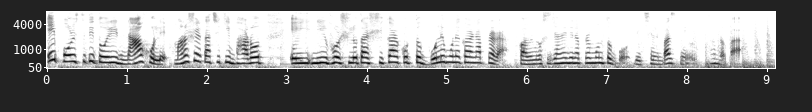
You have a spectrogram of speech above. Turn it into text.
এই পরিস্থিতি তৈরি না হলে মানুষের কাছে কি ভারত এই নির্ভরশীলতার স্বীকার করতে বলে মনে করেন আপনারা? কমেন্ট বক্সে জানিয়ে দিন আপনার মন্তব্য। দেখছিলেন বাজ নিউজ। ধন্যবাদ।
